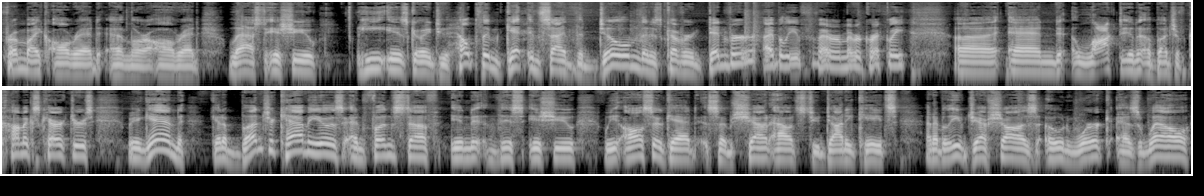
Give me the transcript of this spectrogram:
from Mike Allred and Laura Allred. Last issue, he is going to help them get inside the dome that has covered Denver, I believe, if I remember correctly, uh, and locked in a bunch of comics characters. We again get a bunch of cameos and fun stuff in this issue. We also get some shout outs to Donny Cates and I believe Geoff Shaw's own work as well.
